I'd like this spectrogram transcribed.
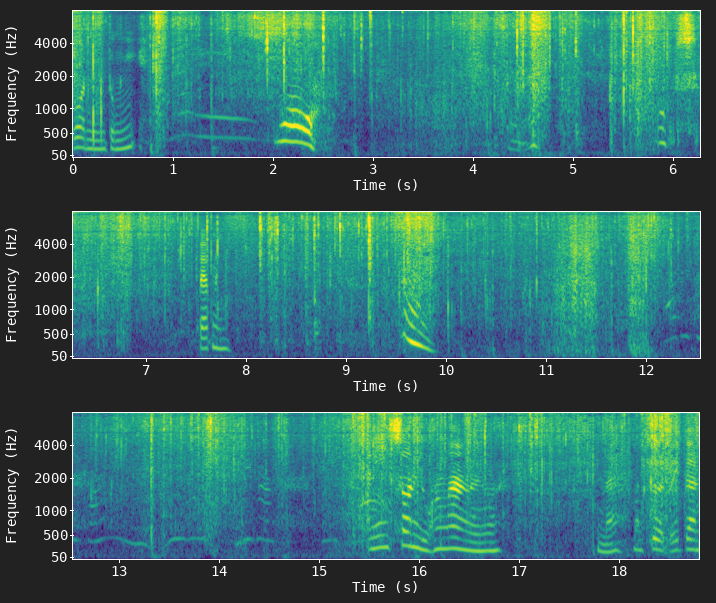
ก้อนหนึงตรงนี้โว้เดี๋ยวนะอุ๊บส์ แป๊บนึงอันนี้ซ่อนอยู่ข้างล่างเลยนะเห็นไหมมันเกิดไว้กัน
